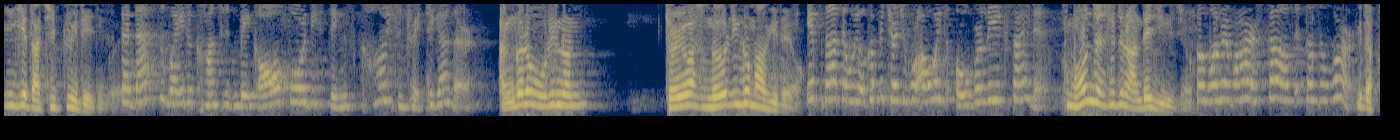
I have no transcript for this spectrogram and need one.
이게 다 집중이 되진 거예요. That that's the way to concentrate, make all four of these things concentrate together. 안 그러면 우리는 교회 가서 늘 이금하게 돼요. If not, then we'll come to church and we're always overly excited. 그럼 혼자 있을 때는 안 되지, 그죠? But when we're by ourselves, it doesn't work. 그러니까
